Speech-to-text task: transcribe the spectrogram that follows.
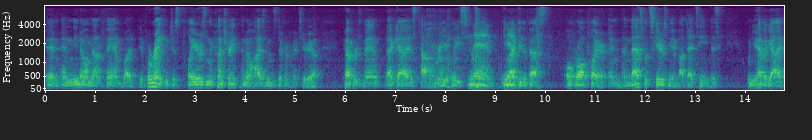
and and you know I'm not a fan, but if we're ranking just players in the country, I know Heisman's different criteria. Peppers, man, that guy is top three at least. Man, me. he yeah. might be the best overall player, and and that's what scares me about that team is when you have a guy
